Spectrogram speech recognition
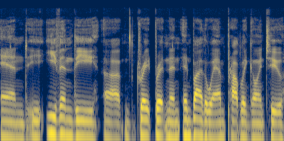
and even the uh, Great Britain. And, and by the way, I'm probably going to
